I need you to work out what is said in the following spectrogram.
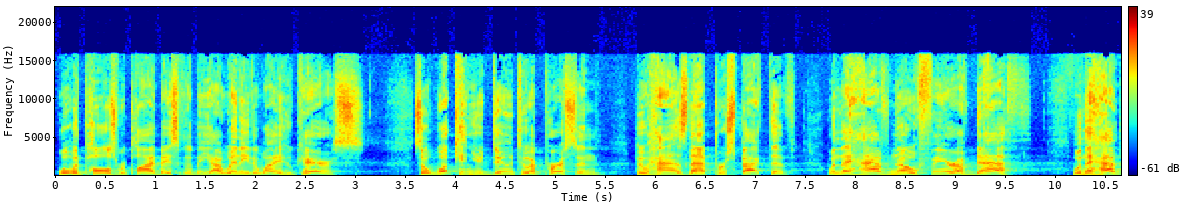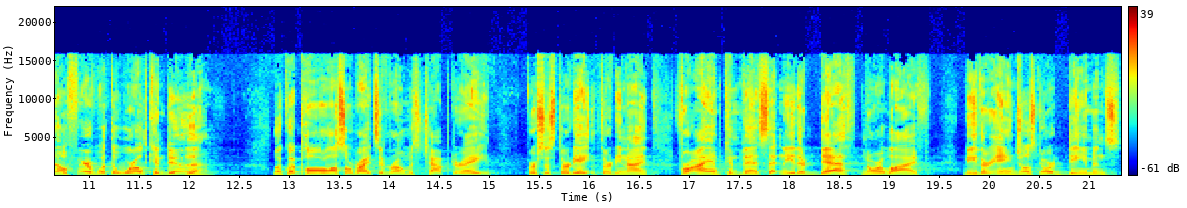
what would Paul's reply basically be? I win either way, who cares? So, what can you do to a person who has that perspective when they have no fear of death, when they have no fear of what the world can do them? Look what Paul also writes in Romans chapter 8, verses 38 and 39. For I am convinced that neither death nor life, neither angels nor demons,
